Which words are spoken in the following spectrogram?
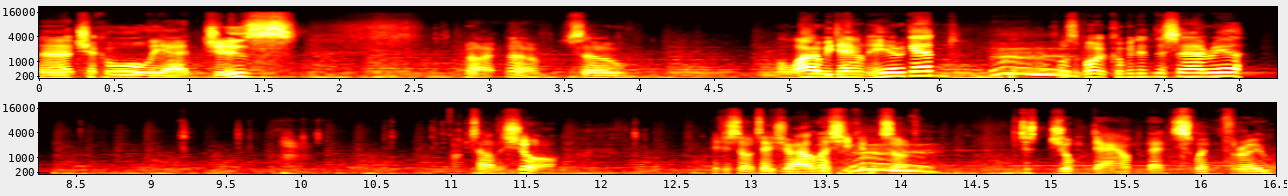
Uh, check all the edges. Right, oh, so... Well, why are we down here again? What's the point of coming in this area? Hmm. Not entirely sure. It just sort of takes you out, unless you can sort of just jump down and then swim through.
